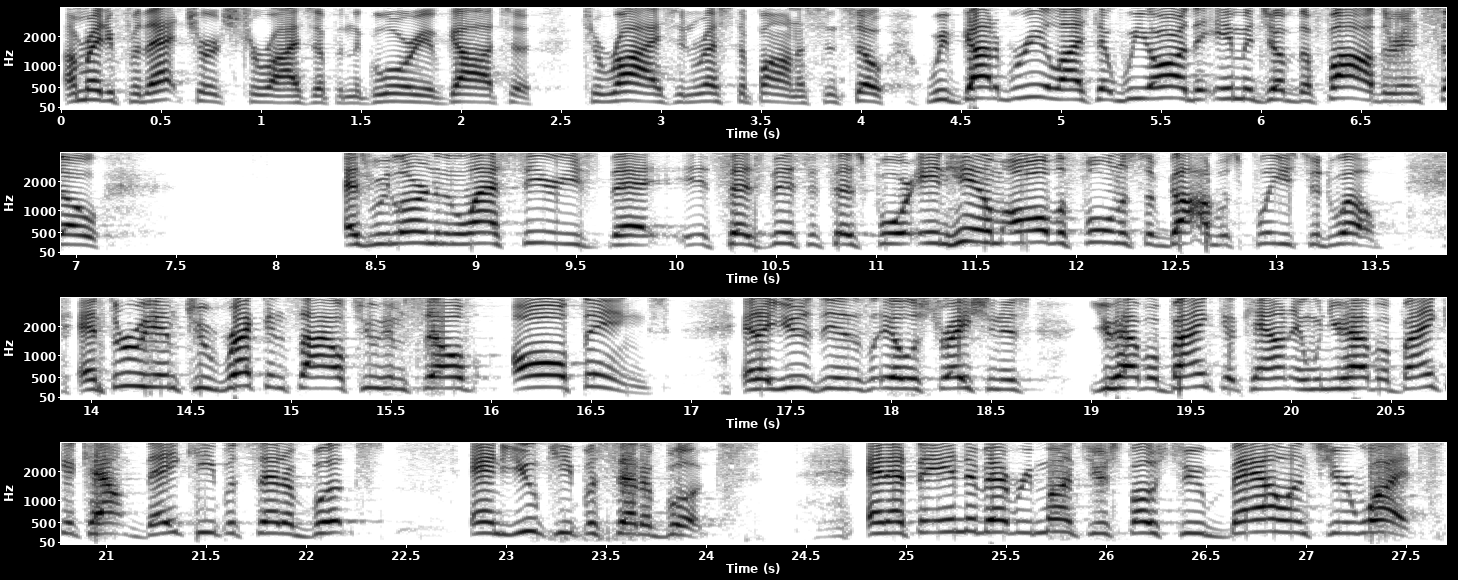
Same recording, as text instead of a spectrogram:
I'm ready for that church to rise up and the glory of God to, to rise and rest upon us. And so we've got to realize that we are the image of the Father. And so, as we learned in the last series, that it says this it says, For in him all the fullness of God was pleased to dwell, and through him to reconcile to himself all things. And I use this illustration is you have a bank account, and when you have a bank account, they keep a set of books and you keep a set of books. And at the end of every month, you're supposed to balance your what?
